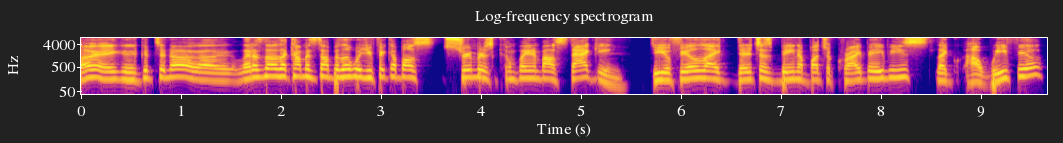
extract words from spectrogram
okay, good, good to know. Uh, let us know in the comments down below what you think about streamers complaining about stacking. Do you feel like they're just being a bunch of crybabies, like how we feel,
